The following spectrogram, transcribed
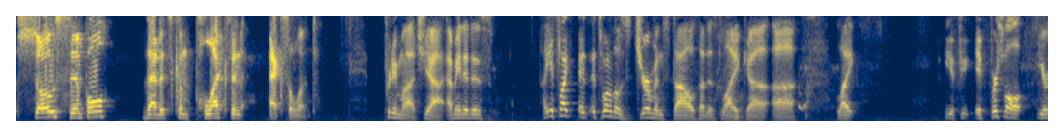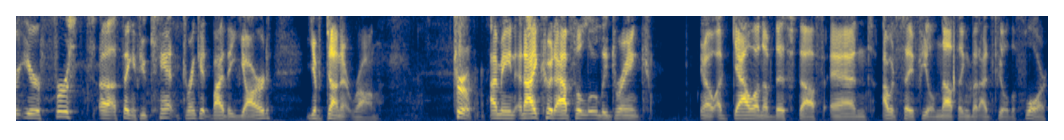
so simple that it's complex and excellent. Pretty much, yeah. I mean, it is. It's like it, it's one of those German styles that is like, uh, uh, like if you if first of all your your first uh, thing if you can't drink it by the yard, you've done it wrong. True. I mean, and I could absolutely drink, you know, a gallon of this stuff, and I would say feel nothing, but I'd feel the floor.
